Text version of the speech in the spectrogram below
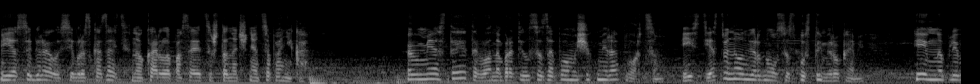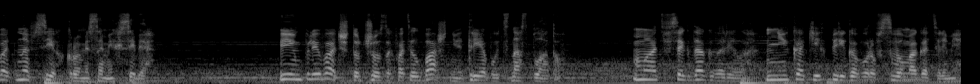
Я собиралась им рассказать, но Карл опасается, что начнется паника. Вместо этого он обратился за помощью к миротворцам. Естественно, он вернулся с пустыми руками. Им наплевать на всех, кроме самих себя. Им плевать, что Джо захватил башню и требует с нас плату. Мать всегда говорила, никаких переговоров с вымогателями,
